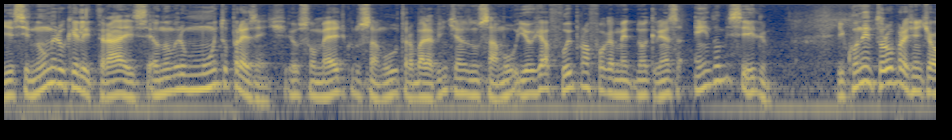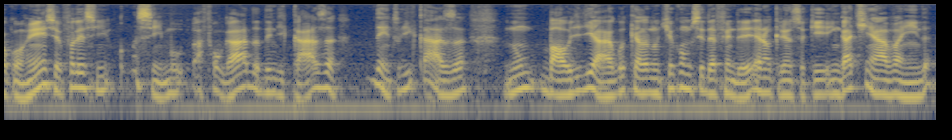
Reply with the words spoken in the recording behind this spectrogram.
e esse número que ele traz é um número muito presente. Eu sou médico do SAMU, trabalho há 20 anos no SAMU, e eu já fui para um afogamento de uma criança em domicílio. E quando entrou para a gente a ocorrência, eu falei assim, como assim, afogada dentro de casa? Dentro de casa, num balde de água, que ela não tinha como se defender. Era uma criança que engatinhava ainda,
